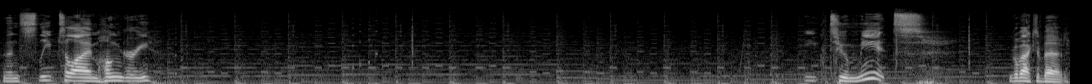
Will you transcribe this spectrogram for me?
And then sleep till I'm hungry. Eat two meats. Go back to bed.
